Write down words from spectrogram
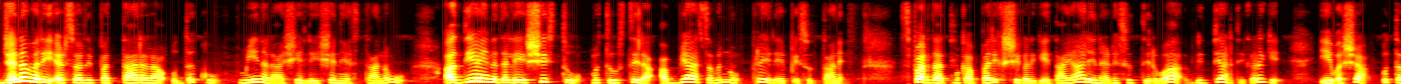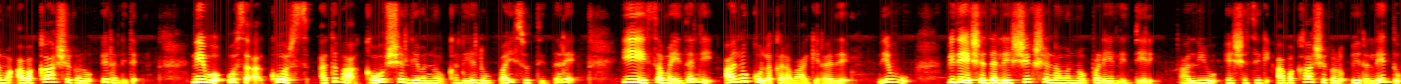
ಜನವರಿ ಎರಡು ಸಾವಿರದ ಇಪ್ಪತ್ತಾರರ ಉದ್ದಕ್ಕೂ ಮೀನರಾಶಿಯಲ್ಲಿ ಶನಿಯ ಸ್ಥಾನವು ಅಧ್ಯಯನದಲ್ಲಿ ಶಿಸ್ತು ಮತ್ತು ಸ್ಥಿರ ಅಭ್ಯಾಸವನ್ನು ಪ್ರೇರೇಪಿಸುತ್ತಾನೆ. ಸ್ಪರ್ಧಾತ್ಮಕ ಪರೀಕ್ಷೆಗಳಿಗೆ ತಯಾರಿ ನಡೆಸುತ್ತಿರುವ ವಿದ್ಯಾರ್ಥಿಗಳಿಗೆ ಈ ವರ್ಷ ಉತ್ತಮ ಅವಕಾಶಗಳು ಇರಲಿದೆ. ನೀವು ಹೊಸ ಕೋರ್ಸ್ ಅಥವಾ ಕೌಶಲ್ಯವನ್ನು ಕಲಿಯಲು ಬಯಸುತ್ತಿದ್ದರೆ ಈ ಸಮಯದಲ್ಲಿ ಅನುಕೂಲಕರವಾಗಿರಲಿದೆ ನೀವು ವಿದೇಶದಲ್ಲಿ ಶಿಕ್ಷಣವನ್ನು ಪಡೆಯಲಿದ್ದೀರಿ. ಅಲ್ಲಿಯೂ ಯಶಸ್ಸಿಗೆ ಅವಕಾಶಗಳು ಇರಲಿದ್ದು,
